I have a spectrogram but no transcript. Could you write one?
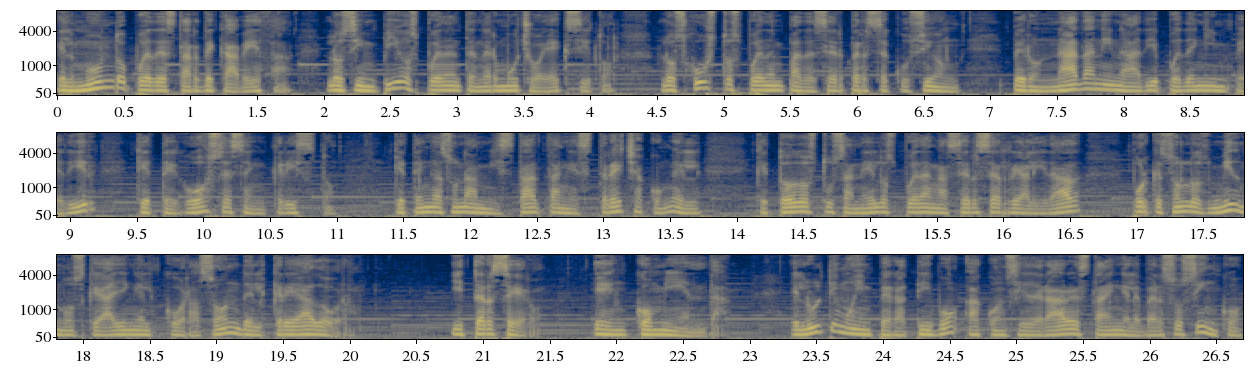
El mundo puede estar de cabeza, los impíos pueden tener mucho éxito, los justos pueden padecer persecución, pero nada ni nadie pueden impedir que te goces en Cristo, que tengas una amistad tan estrecha con Él, que todos tus anhelos puedan hacerse realidad porque son los mismos que hay en el corazón del Creador. Y tercero, encomienda. El último imperativo a considerar está en el verso 5,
